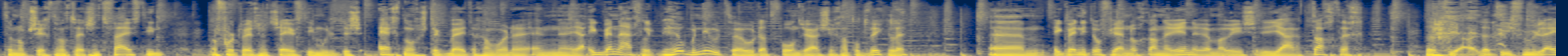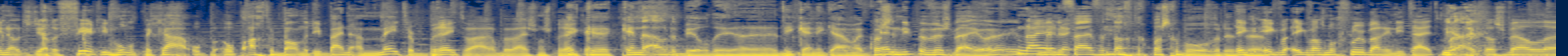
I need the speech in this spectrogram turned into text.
ten opzichte van 2015. Maar voor 2017 moet het dus echt nog een stuk beter gaan worden. En ja, ik ben eigenlijk heel benieuwd hoe dat volgend jaar zich gaat ontwikkelen. Ehm, ik weet niet of jij nog kan herinneren, Maurice, in de jaren 80... dat die, dat die Formule 1-auto's die hadden 1400 pk op, op achterbanden... die bijna een meter breed waren, bij wijze van spreken. Ik eh, ken de oude beelden, eh, die ken ik ja. Maar ik was En- er niet bewust bij hoor. Ik Nou ja, ben in de- 85 pas geboren. Dus, ik, eh, ik, ik was nog vloeibaar in die tijd. Maar Ja. het was wel,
